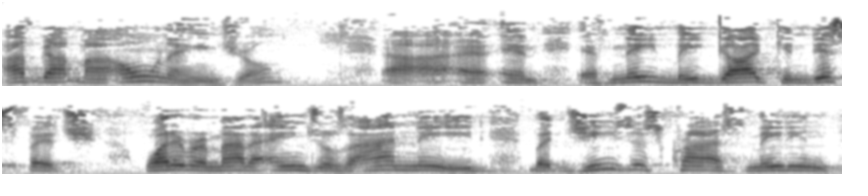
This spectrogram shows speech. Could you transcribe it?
i've got my own angel. Uh, and if need be god can dispatch whatever amount of angels i need. But jesus christ meeting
